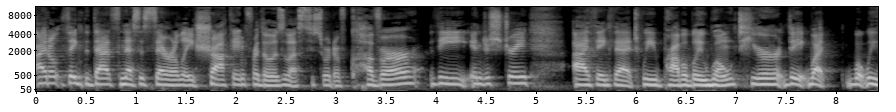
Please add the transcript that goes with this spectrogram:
I don't think that that's necessarily shocking for those of us who sort of cover the industry. I think that we probably won't hear the what what we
